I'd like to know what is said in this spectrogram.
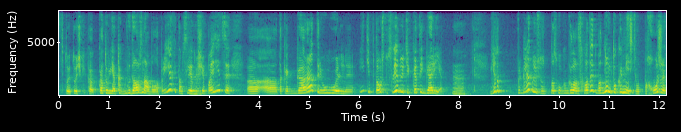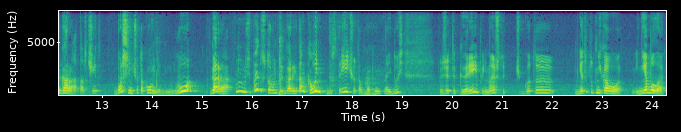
в той точке, в которую я как бы должна была приехать, там следующая позиция, а, а, такая гора треугольная, и типа того, что следуйте к этой горе. Мгм. Я так приглядываюсь, вот, насколько глаз хватает, в одном только месте, вот похожая гора торчит. Больше ничего такого нет. Думаю, Во, гора. Ну, поеду в сторону той горы, и там кого-нибудь встречу, там как-нибудь найдусь. Приезжаю к горе и понимаю, что чего-то нету тут никого. И не было.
